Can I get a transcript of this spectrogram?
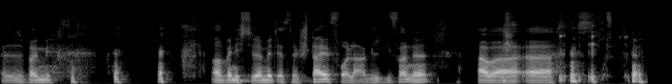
es ist bei mir, auch wenn ich dir damit jetzt eine Steilvorlage liefere, ne? Aber äh,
